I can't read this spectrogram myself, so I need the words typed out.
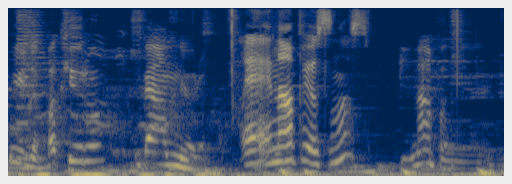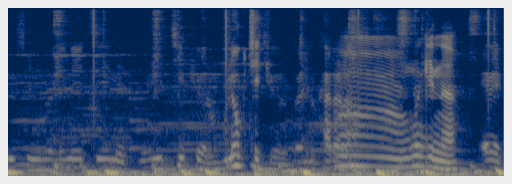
bu yüze bakıyorum ve anlıyorum. Ee, ne yapıyorsunuz? Ne yapalım yani? Türkiye'yi böyle netliğe netliğe çekiyorum. Vlog çekiyorum böyle bir karar aldım. Hmm, bugünü. Evet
